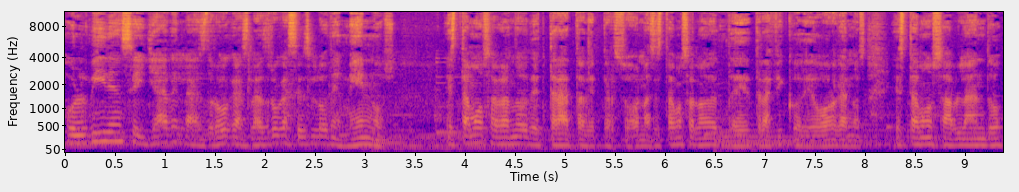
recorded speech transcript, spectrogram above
Olvídense ya de las drogas, las drogas es lo de menos. Estamos hablando de trata de personas, estamos hablando de tráfico de órganos, estamos hablando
